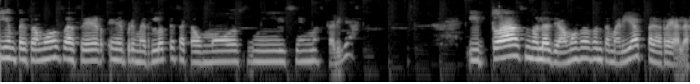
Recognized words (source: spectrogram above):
y empezamos a hacer el primer lote, sacamos 1100 mascarillas y todas nos las llevamos a Santa María para regalar.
